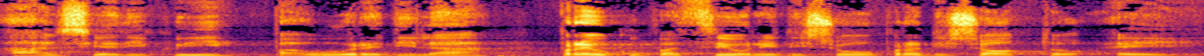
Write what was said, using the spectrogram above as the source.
ansia di qui, paure di là, preoccupazioni di sopra, di sotto e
